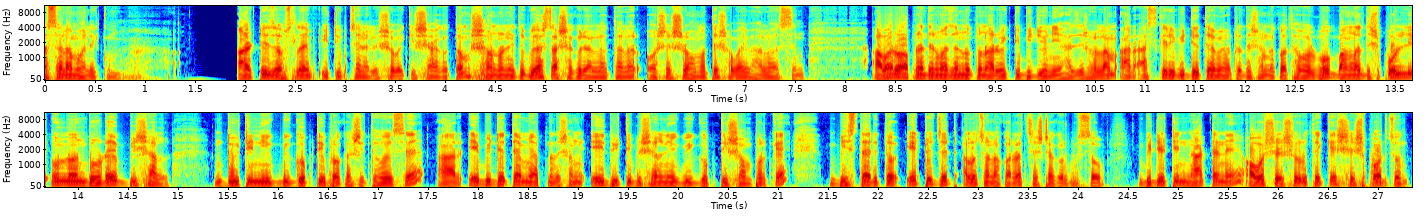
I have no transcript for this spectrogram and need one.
আসসালামু আলাইকুম। আরটি জবস লাইভ ইউটিউব চ্যানেলে সবাইকে স্বাগতম। সম্মানিত বিয়ার্স আশা করি আল্লাহ তালার অশেষ রহমতে সবাই ভালো আছেন। আবারও আপনাদের মাঝে নতুন আরও একটি ভিডিও নিয়ে হাজির হলাম। আর আজকের এই ভিডিওতে আমি আপনাদের সামনে কথা বলব। বাংলাদেশ পল্লী উন্নয়ন বোর্ডে বিশাল দুইটি নিয়োগ বিজ্ঞপ্তি প্রকাশিত হয়েছে। আর এই ভিডিওতে আমি আপনাদের সামনে এই দুইটি বিশাল নিয়োগ বিজ্ঞপ্তি সম্পর্কে বিস্তারিত এ টু জেড আলোচনা করার চেষ্টা করব। সো, ভিডিওটি না টেনে অবশ্যই শুরু থেকে শেষ পর্যন্ত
